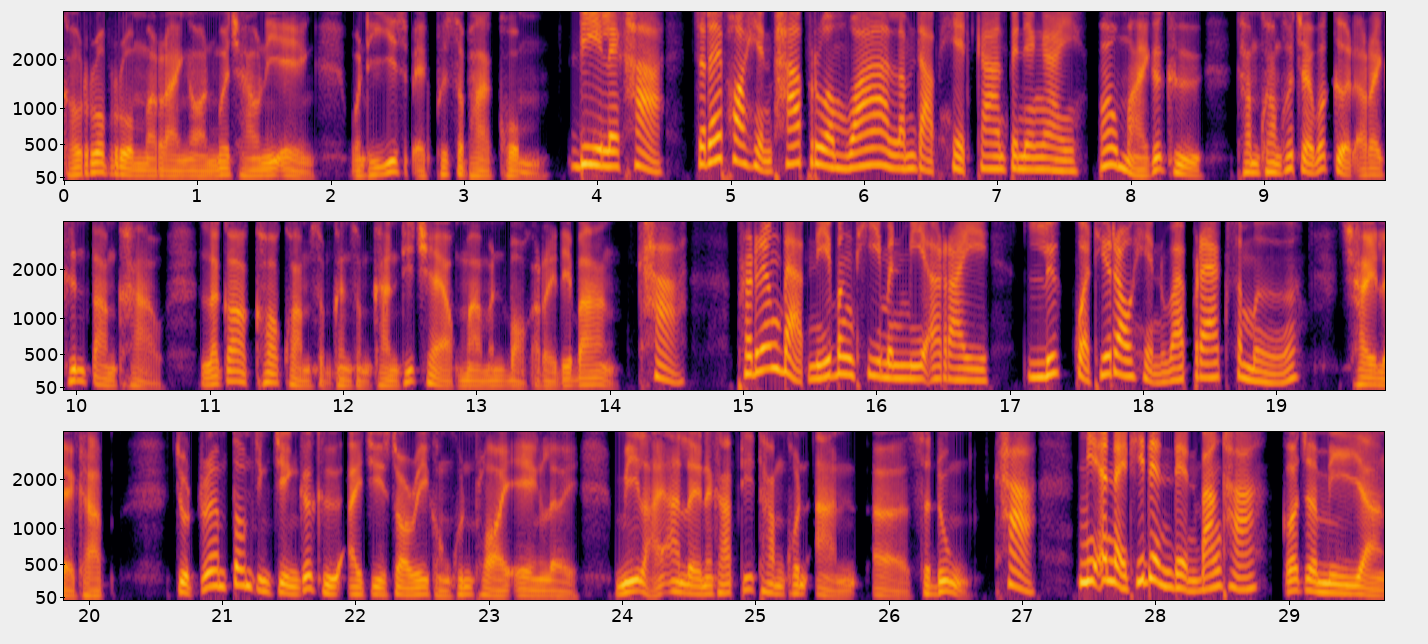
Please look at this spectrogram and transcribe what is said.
เขารวบรวมมารายงานเมื่อเช้านี้เอง วันที่ 21 พฤษภาคม ดีเลยค่ะ จะได้พอเห็นภาพรวมว่าลำดับเหตุการณ์เป็นยังไง เป้าหมายก็คือทำความเข้าใจว่าเกิดอะไรขึ้นตามข่าว แล้วก็ข้อความสำคัญสำคัญๆที่แชร์ออกมามันบอกอะไรได้บ้าง ค่ะ เพราะเรื่องแบบนี้บางทีมันมีอะไร ลึกกว่าที่เราเห็นแวบแรกเสมอ ใช่เลยครับ จุดเริ่มต้นจริง ๆ ก็คือ IG Story ของคุณพลอยเองเลย มีหลายอันเลยนะครับ ที่ทำคนอ่านเอ่อสะดุ้ง ค่ะ มีอันไหนที่เด่นๆบ้างคะ ก็จะมีอย่าง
